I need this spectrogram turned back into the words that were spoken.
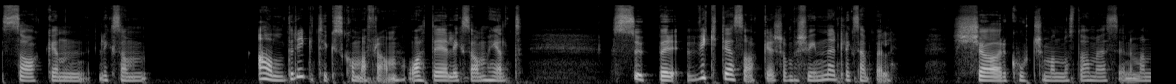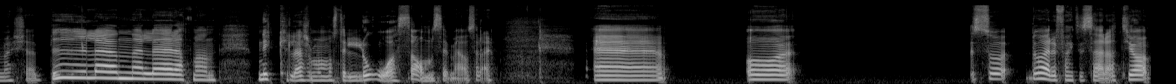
saken liksom aldrig tycks komma fram och att det är liksom helt superviktiga saker som försvinner, till exempel körkort som man måste ha med sig när man kör bilen eller att man nycklar som man måste låsa om sig med och sådär. Eh, och så då är det faktiskt så här att jag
